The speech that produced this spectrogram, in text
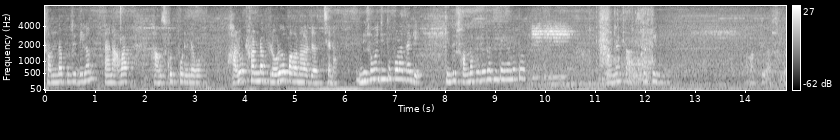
সন্ধ্যা পুজো দিলাম কারণ আবার হাউস কোট পরে নেব। ভালো ঠান্ডা ফ্লোরেও পাওয়া যাচ্ছে না। এমনি সময় জুতো পরা থাকে, কিন্তু সন্ধ্যা পুজোটা দিতে গেলে তো সামনের কাজটা কিনবো আবার কে আসলো।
